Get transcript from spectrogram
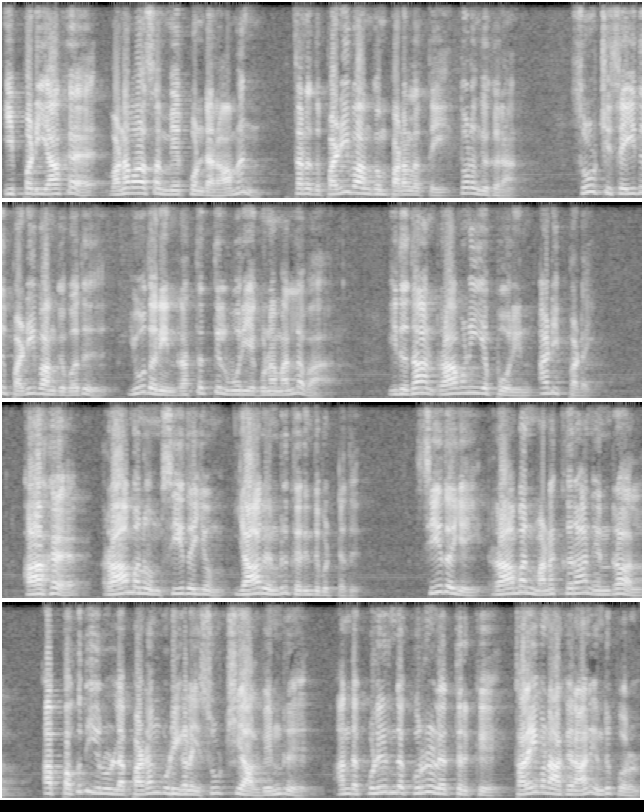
இப்படியாக வனவாசம் மேற்கொண்ட ராமன் தனது பழிவாங்கும் படலத்தை தொடங்குகிறான். சூழ்ச்சி செய்து பழி வாங்குவது யூதனின் இரத்தத்தில் ஊறிய குணம் அல்லவா இதுதான் ராவணீய போரின் அடிப்படை. ஆக ராமனும் சீதையும் யார் என்று தெரிந்துவிட்டது. சீதையை ராமன் மணக்கிறான் என்றால் அப்பகுதியில் உள்ள பழங்குடிகளை சூழ்ச்சியால் வென்று அந்த குளிர்ந்த குறுநிலத்திற்கு தலைவனாகிறான் என்று பொருள்.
